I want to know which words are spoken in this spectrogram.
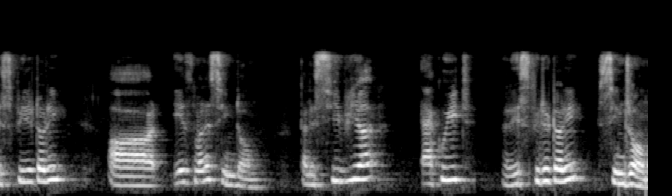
রেসপিরেটরি, আর এস মানে সিনড্রোম। তাহলে সিভিয়ার অ্যাকুইট রেসপিরেটরি, সিনড্রোম,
